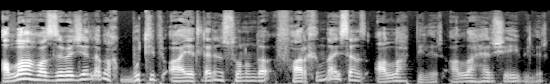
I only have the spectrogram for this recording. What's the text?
Allah Azze ve Celle bak bu tip ayetlerin sonunda farkındaysanız Allah bilir. Allah her şeyi bilir.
